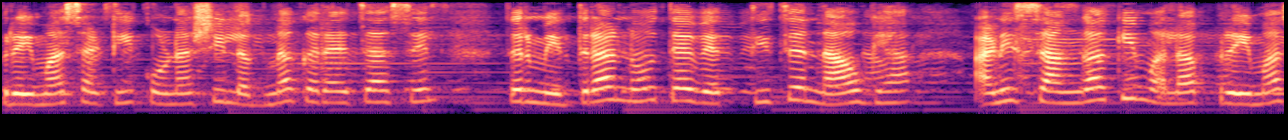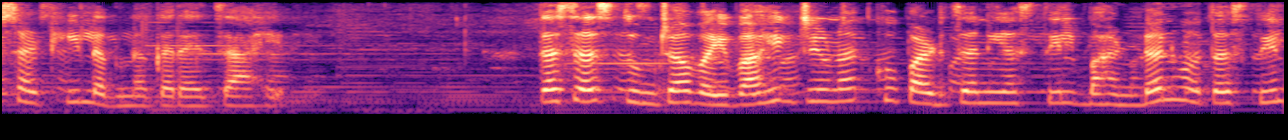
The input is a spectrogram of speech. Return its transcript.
प्रेमासाठी कोणाशी लग्न करायचं असेल तर मित्रांनो त्या व्यक्तीचं नाव घ्या आणि सांगा की मला प्रेमासाठी लग्न करायचं आहे. तसंच तुमच्या वैवाहिक जीवनात खूप अडचणी असतील भांडण होत असतील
